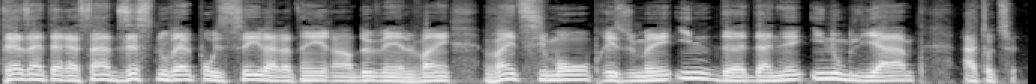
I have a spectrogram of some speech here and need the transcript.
Très intéressant, 10 nouvelles positives à retenir en 2020, 26 mots présumés d'années inoubliables. À tout de suite.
